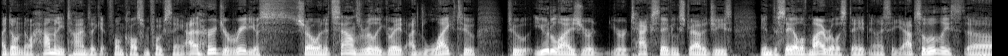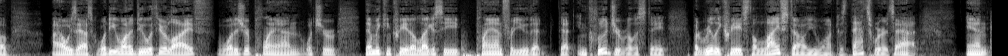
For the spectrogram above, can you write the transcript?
I don't know how many times I get phone calls from folks saying, I heard your radio show and it sounds really great. I'd like to to utilize your your tax saving strategies in the sale of my real estate? And I say, yeah, absolutely. Uh, I always ask, what do you want to do with your life? What is your plan? What's your then we can create a legacy plan for you that that includes your real estate, but really creates the lifestyle you want because that's where it's at. And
